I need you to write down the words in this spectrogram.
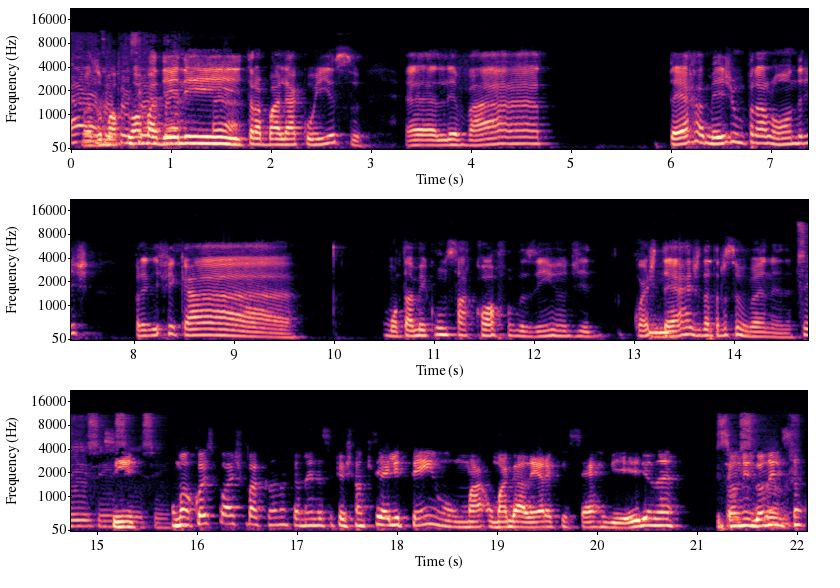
Ah, Mas uma forma dele é. trabalhar com isso é levar terra mesmo para Londres para ele ficar montar meio com um sarcófagozinho de com as terras da Transilvânia, né? Sim, sim, sim, sim, sim. Uma coisa que eu acho bacana também dessa questão é que ele tem uma, uma galera que serve ele, né? Se eu não me engano, eles são,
